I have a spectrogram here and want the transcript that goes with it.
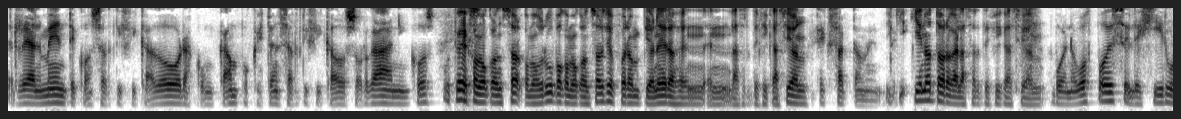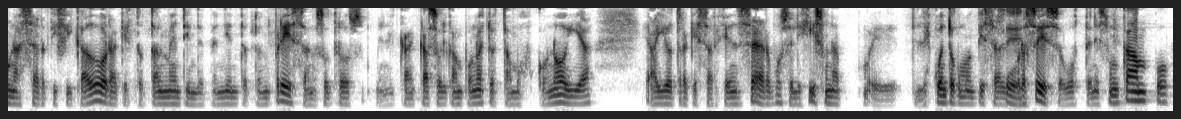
realmente con certificadoras, con campos que están certificados orgánicos. Ustedes como, como grupo, como consorcio, fueron pioneros en, la certificación. Exactamente. ¿Y quién otorga la certificación? Bueno, vos podés elegir una certificadora que es totalmente independiente a tu empresa. Nosotros, en el caso del campo nuestro, estamos con OIA. Hay otra que es Argencer. Vos elegís una, eh, les cuento cómo empieza el proceso. Vos tenés un campo,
